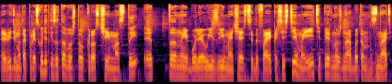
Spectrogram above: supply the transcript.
Видимо, так происходит из-за того, что кросс-чейн мосты — это наиболее уязвимая часть DeFi экосистемы, и теперь нужно об этом знать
